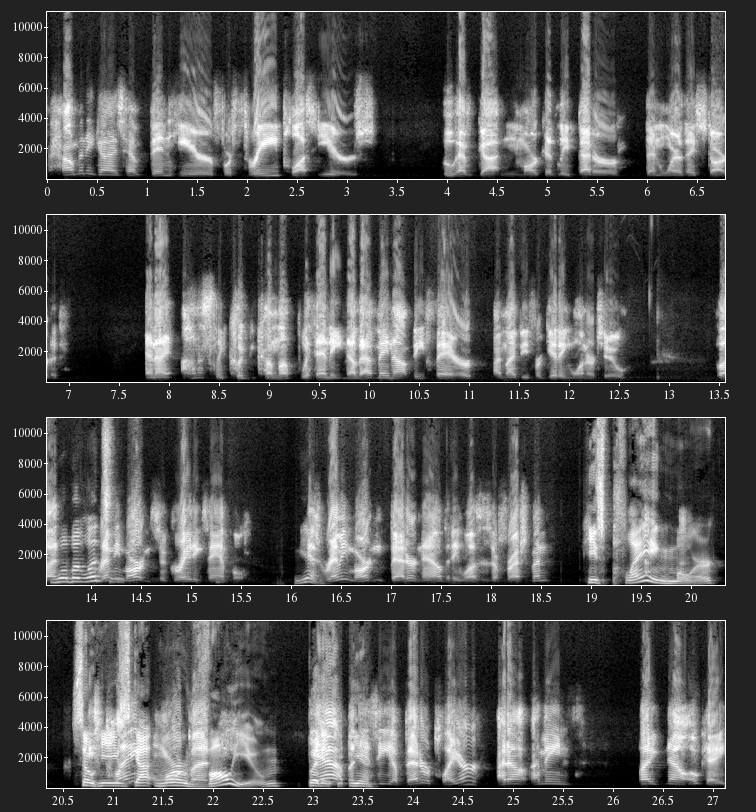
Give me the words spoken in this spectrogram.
how many guys have been here for three plus years who have gotten markedly better than where they started? And I honestly couldn't come up with any. Now that may not be fair. I might be forgetting one or two. But, well, but let's, Remy Martin's a great example. Yeah. Is Remy Martin better now than he was as a freshman? He's playing more, so He's he's got more, more, but- volume. But yeah, it, but yeah, is he a better player? I don't. I mean, like now, okay,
